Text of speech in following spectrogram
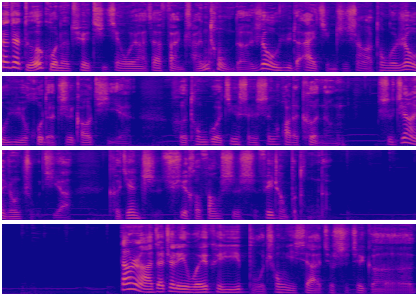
但在德国呢，却体现为啊，在反传统的肉欲的爱情之上啊，通过肉欲获得至高体验和通过精神升华的可能，是这样一种主题啊。可见旨趣和方式是非常不同的。当然啊，在这里我也可以补充一下，就是这个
